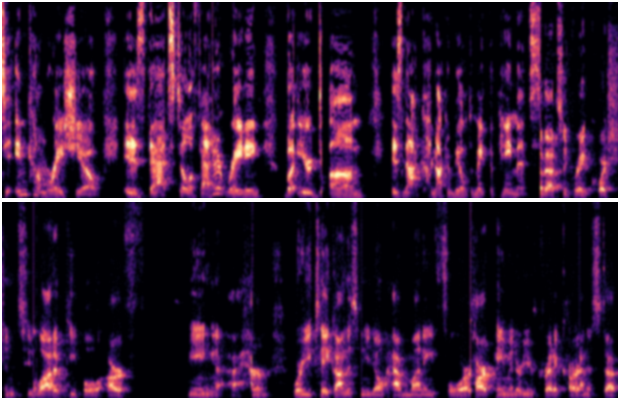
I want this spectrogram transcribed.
to income ratio is that still a credit rating but your um, is not you're not going to be able to make the payments? That's a great question too. A lot of people are being a harm where you take on this and you don't have money for car payment or your credit card kind of stuff.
